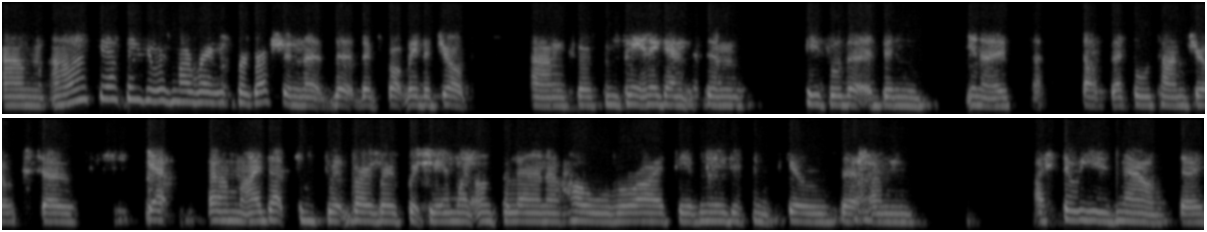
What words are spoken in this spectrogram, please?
Um, and honestly, I think it was my rate of progression that, that, that got me the job. Because um, I was competing against some people that had been, you know, that, that's their full time job. So, yeah, um, I adapted to it very, very quickly and went on to learn a whole variety of new different skills that um, I still use now. So,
